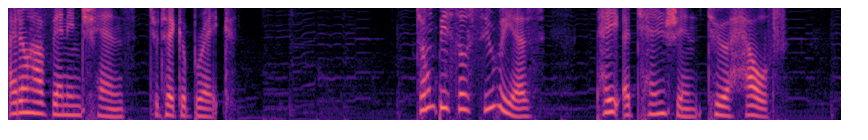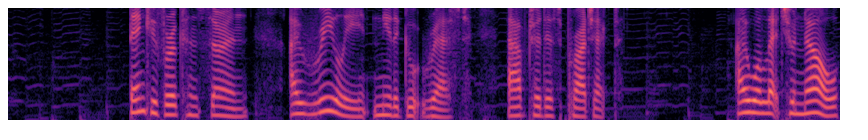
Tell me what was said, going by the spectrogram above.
I don't have any chance to take a break. Don't be so serious. Pay attention to your health. Thank you for your concern. I really need a good rest after this project. I will let you know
